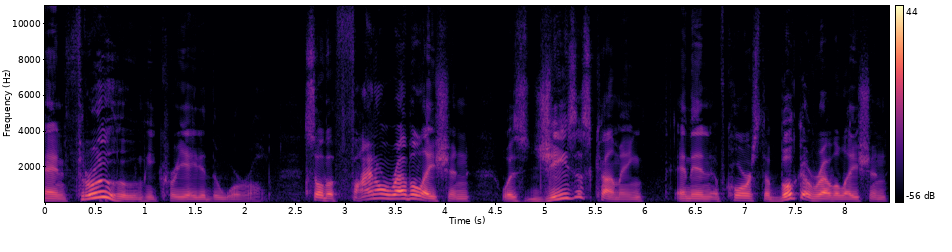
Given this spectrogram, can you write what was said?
and through whom He created the world. So the final revelation was Jesus coming, and then, of course, the book of Revelation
